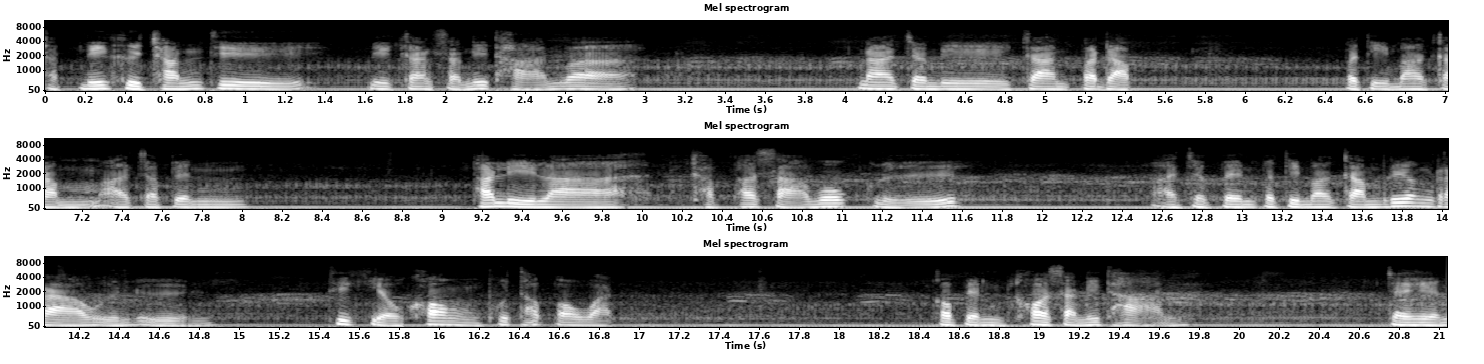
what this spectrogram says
ครับนี่คือชั้นที่มีการสันนิษฐานว่าน่าจะมีการประดับ ประติมากรรมอาจจะเป็นพระลีลาขับภาษาวกหรืออาจจะเป็นประติมากรรมเรื่องราวอื่นๆ ที่เกี่ยวข้องพุทธประวัติ ก็เป็นข้อสันนิษฐาน จะเห็น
